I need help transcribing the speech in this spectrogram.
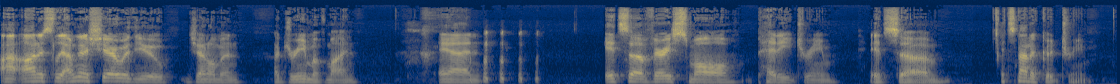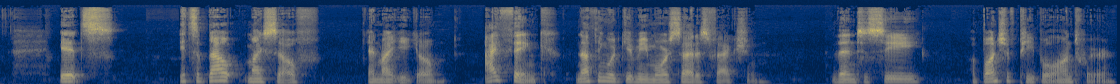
Uh, honestly, I'm going to share with you, gentlemen, a dream of mine, and it's a very small, petty dream. It's um, it's not a good dream. It's it's about myself and my ego. I think nothing would give me more satisfaction than to see a bunch of people on Twitter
